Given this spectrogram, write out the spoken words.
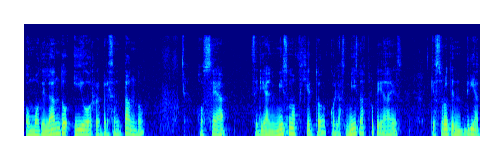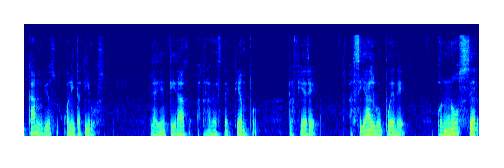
o modelando y o representando, o sea, sería el mismo objeto con las mismas propiedades que solo tendría cambios cualitativos. La identidad a través del tiempo refiere a si algo puede o no ser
